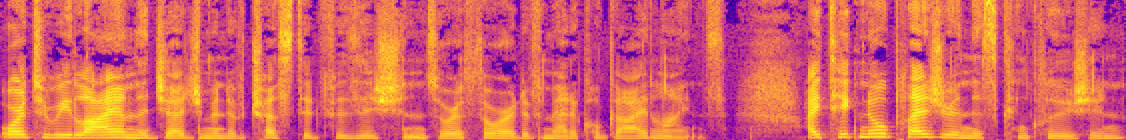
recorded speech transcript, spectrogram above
or to rely on the judgment of trusted physicians or authoritative medical guidelines. I take no pleasure in this conclusion,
